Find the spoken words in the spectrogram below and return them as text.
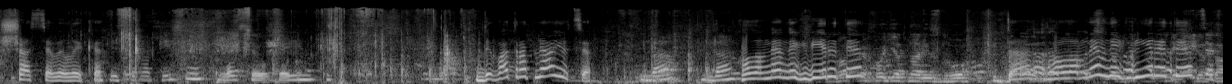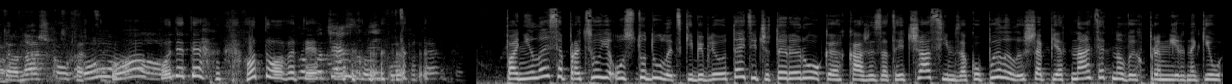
щастя велике. Пісня, пісня Лесі Українки. Дива трапляються. Да, да. Головне в них вірити. Приходять на Різдво. Так, головне в них вірити. Це хто? Наш кухар. О, будете готовити. Пані Леся працює у Стодулецькій бібліотеці 4 роки. Каже, за цей час їм закупили лише 15 нових примірників.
